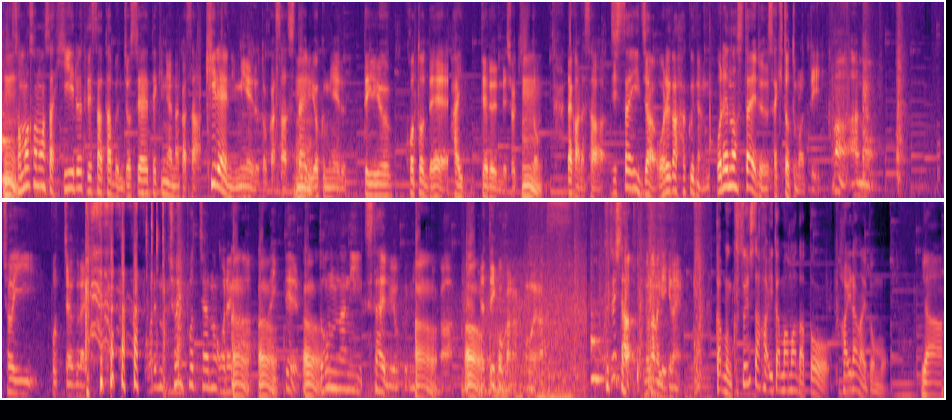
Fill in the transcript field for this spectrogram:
うん。そもそもさヒールってさ多分女性的にはなんかさ綺麗に見えるとかさスタイルよく見えるっていうことで入ってるんでしょきっと、うん。だからさ実際じゃあ俺が履くじゃん。俺のスタイル先取ってもらっていい？まああのちょいぽっちゃぐらい。俺のちょいぽっちゃの俺がうんうん。履いて、うん。どんなにスタイルよく見えるとかうん。やっていこうかなと思います。靴下脱がなきゃいけないの？多分靴下履いたままだと入らないと思ういや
